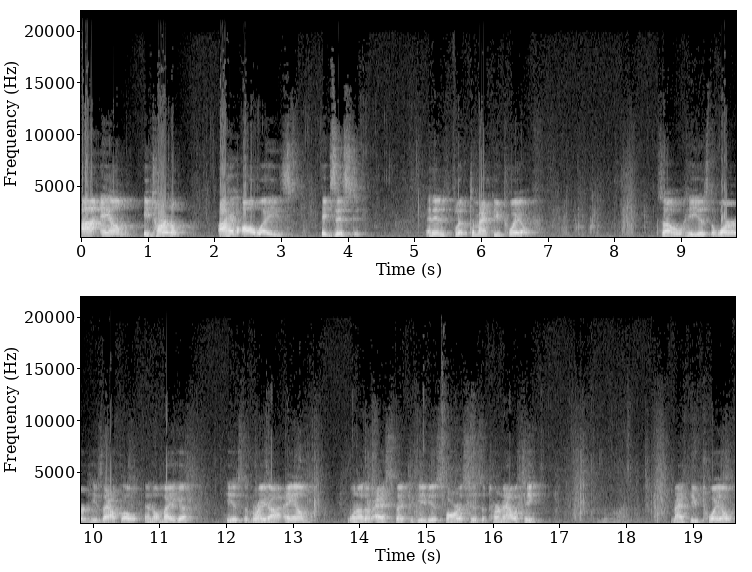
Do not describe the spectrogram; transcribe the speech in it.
I am eternal. I have always existed. And then flip to Matthew 12. So he is the Word, he's Alpha and Omega, he is the great I am. One other aspect to give you as far as his eternality Matthew 12.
